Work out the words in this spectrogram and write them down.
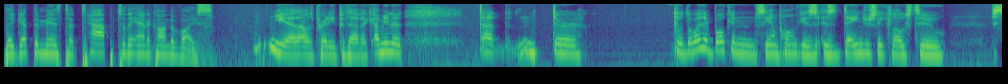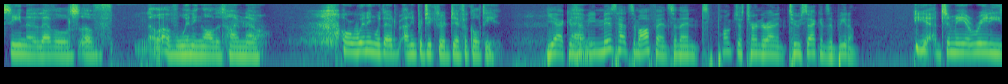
they get The Miz to tap to the Anaconda Vice. Yeah, that was pretty pathetic. I mean, uh, that they're the, the way they're booking CM Punk is is dangerously close to Cena levels of of winning all the time now. or winning without any particular difficulty. Yeah, because I Um, mean, Miz had some offense, and then Punk just turned around in two seconds and beat him. Yeah, to me, it really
